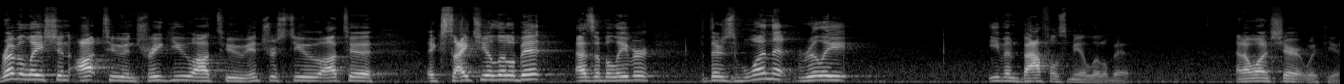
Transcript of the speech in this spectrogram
Revelation ought to intrigue you, ought to interest you, ought to excite you a little bit as a believer, but there's one that really even baffles me a little bit. And I want to share it with you.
